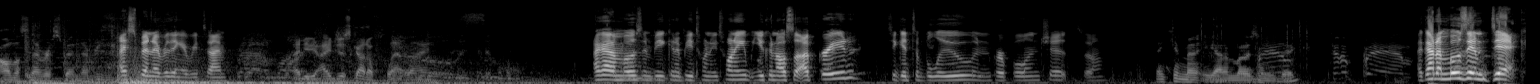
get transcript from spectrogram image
almost never spend everything. I spend everything every time. I, do- I just got a flatline. I got a Mozambique and a P2020, but you can also upgrade to get to blue and purple and shit. So I think you meant you got a Mozambique. I got a Mozambique.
